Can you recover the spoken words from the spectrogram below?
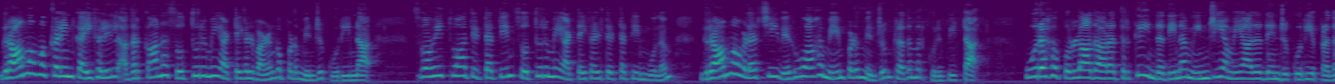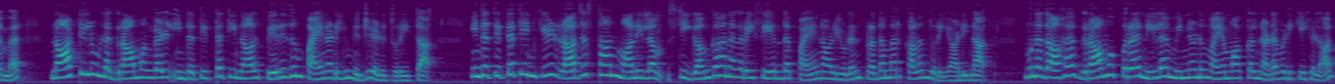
கிராம மக்களின் கைகளில் அதற்கான சொத்துரிமை அட்டைகள் வழங்கப்படும் என்று கூறினார். ஸ்வமித்வா திட்டத்தின் சொத்துரிமை அட்டைகள் திட்டத்தின் மூலம் கிராம வளர்ச்சி வெகுவாக மேம்படும் என்றும் பிரதமர் குறிப்பிட்டார். ஊரக பொருளாதாரத்திற்கு இந்த தினம் இன்றியமையாதது என்று கூறிய பிரதமர் நாட்டில் உள்ள கிராமங்கள் இந்த திட்டத்தினால் பெரிதும் பயனடையும் என்று எடுத்துரைத்தார். இந்த திட்டத்தின் கீழ் ராஜஸ்தான் மாநிலம் ஸ்ரீ கங்கா நகரை சேர்ந்த பயனாளியுடன் பிரதமர் கலந்துரையாடினார். முன்னதாக கிராமப்புற நில மின்னணு மயமாக்கல் நடவடிக்கைகளால்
